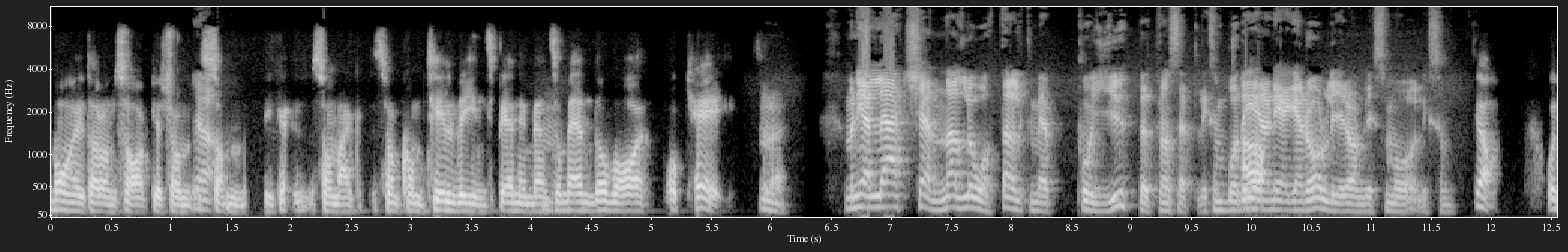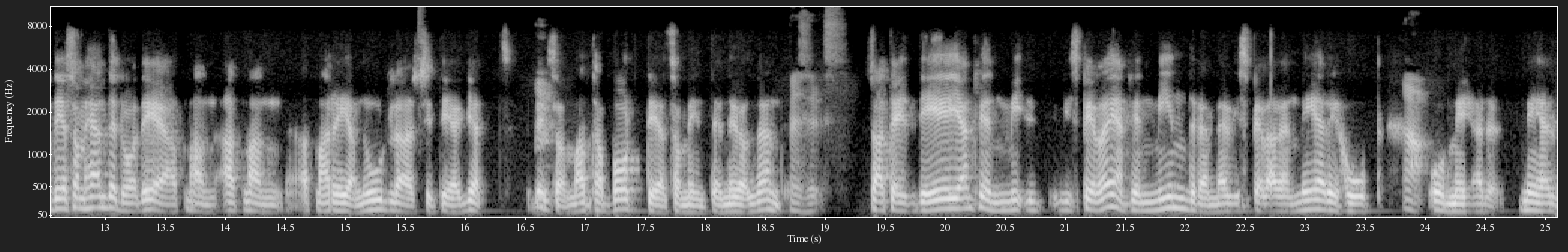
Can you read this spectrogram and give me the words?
många av de saker som, ja. som, som, som kom till vid inspelningen men mm. som ändå var okej. Okay, mm. Men ni har lärt känna låtarna lite mer på djupet på något sätt? Liksom både ja. er egen roll i dem liksom och liksom... Ja. Och det som händer då det är att man, att man, att man renodlar sitt eget. Mm. Liksom. Man tar bort det som inte är nödvändigt. Precis. Så att det, det, är egentligen, vi spelar egentligen mindre men vi spelar den mer ihop ja. och mer, mer,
